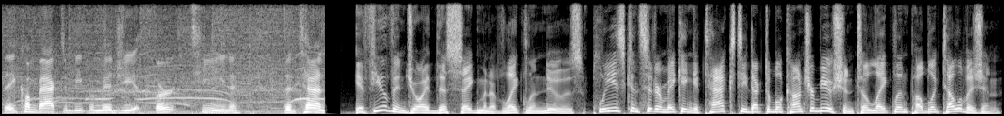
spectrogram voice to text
They come back to beat Bemidji at 13 to 10. If you've enjoyed this segment of Lakeland News, please consider making a tax-deductible contribution to Lakeland Public Television.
